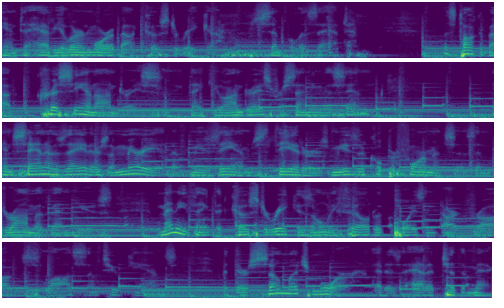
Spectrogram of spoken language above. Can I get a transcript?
and to have you learn more about Costa Rica. Simple as that. Let's talk about Chrissy and Andres. Thank you, Andres, for sending this in. In San Jose, there's a myriad of museums, theaters, musical performances, and drama venues. Many think that Costa Rica is only filled with poison dart frogs, sloths, and toucans, but there's so much more that is added to the mix.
